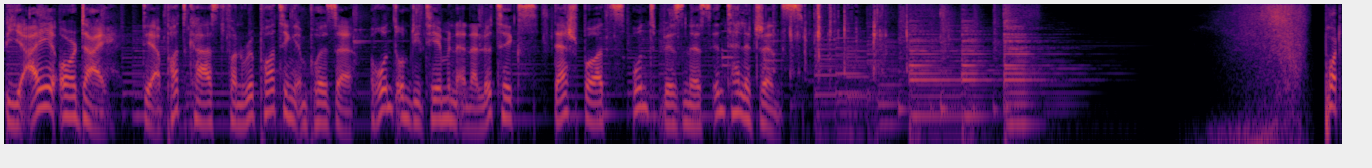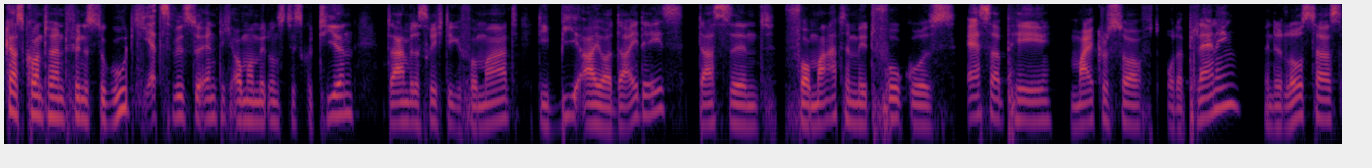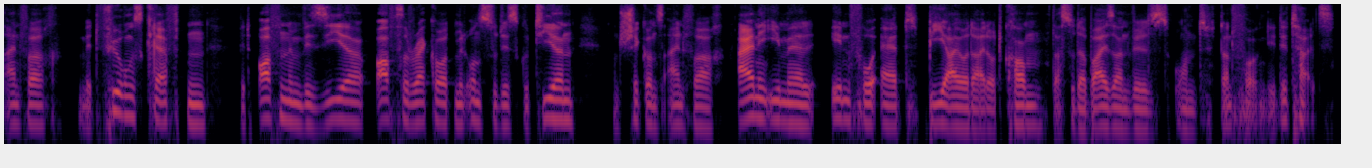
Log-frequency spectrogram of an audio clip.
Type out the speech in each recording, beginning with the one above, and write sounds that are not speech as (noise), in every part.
BI or Die, der Podcast von Reporting Impulse rund um die Themen Analytics, Dashboards und Business Intelligence. Podcast-Content findest du gut. Jetzt willst du endlich auch mal mit uns diskutieren. Da haben wir das richtige Format. Die BI or Die Days. Das sind Formate mit Fokus SAP, Microsoft oder Planning. Wenn du Lust hast, einfach mit Führungskräften, mit offenem Visier, off the record mit uns zu diskutieren, dann schick uns einfach eine E-Mail info at biodie.com, dass du dabei sein willst und dann folgen die Details.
